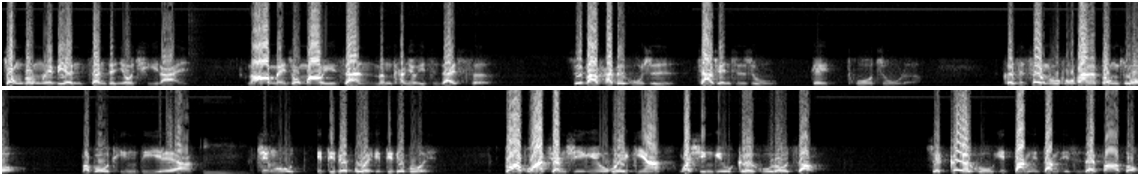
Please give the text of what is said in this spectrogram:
中东那边战争又起来。然后美中贸易战门槛又一直在设，所以把台北股市加权指数给拖住了。可是政府护盘的动作嘛无停跌啊，嗯，政府一直在买，一直在买，大盘暂时又未行，我先叫个股都走，所以个股一档一档一直在发动，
